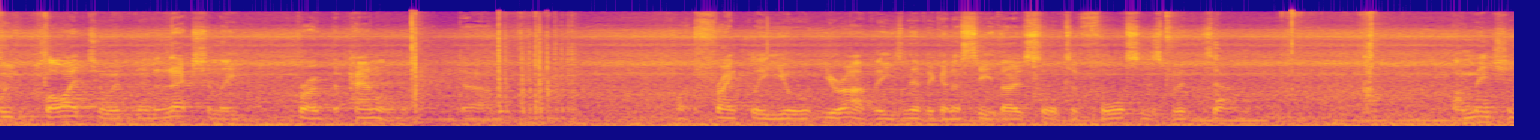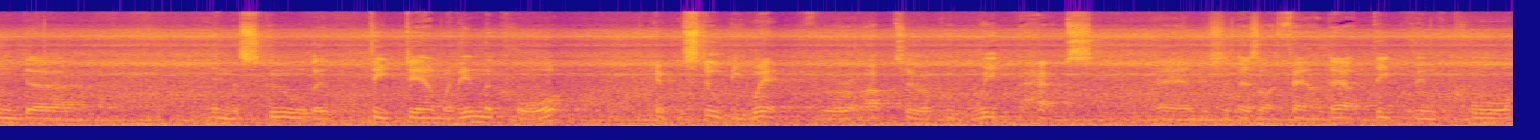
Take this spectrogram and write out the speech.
we applied to it and it actually broke the panel. And, um, quite frankly, your, your RV's never going to see those sorts of forces. But um, I mentioned uh, in the school that deep down within the core, it will still be wet for up to a good week perhaps. And as, as I found out, deep within the core,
